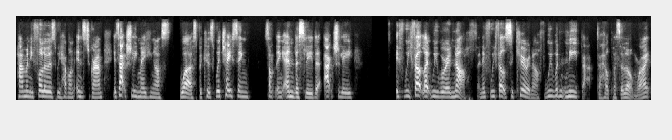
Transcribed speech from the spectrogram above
how many followers we have on Instagram, it's actually making us worse because we're chasing something endlessly that actually, if we felt like we were enough and if we felt secure enough, we wouldn't need that to help us along, right?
